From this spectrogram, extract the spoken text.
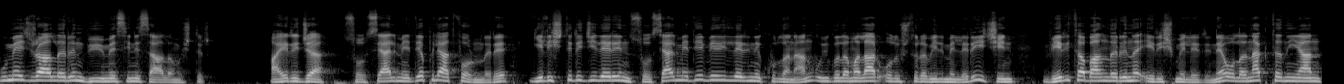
bu mecraların büyümesini sağlamıştır. Ayrıca sosyal medya platformları geliştiricilerin sosyal medya verilerini kullanan uygulamalar oluşturabilmeleri için veri tabanlarına erişmelerine olanak tanıyan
